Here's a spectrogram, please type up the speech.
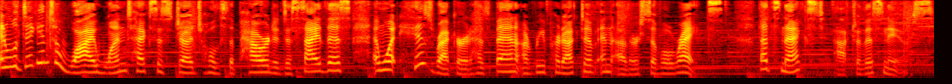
And we'll dig into why one Texas judge holds the power to decide this and what his record has been on reproductive and other civil rights. That's next after this news.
